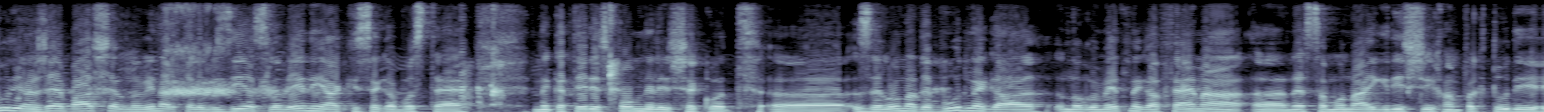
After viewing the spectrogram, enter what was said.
tudi Anže Bašel, novinar televizije Slovenija, ki se ga boste nekateri spomnili še kot uh, zelo nadebudnega nogometnega fena, uh, ne samo na igriščih, ampak tudi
